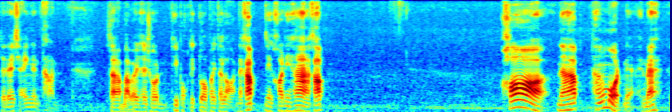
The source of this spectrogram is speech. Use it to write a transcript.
จะได้ใช้เงินทันสำหรับบัตรประชาชนที่พกติดตัวไปตลอดนะครับในข้อที่ 5 ครับ ข้อนะครับทั้งหมดเนี่ยเห็นไหมจะ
